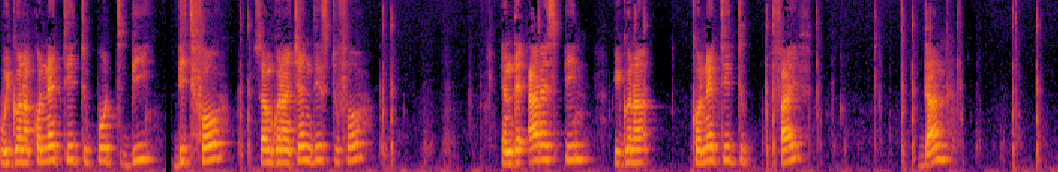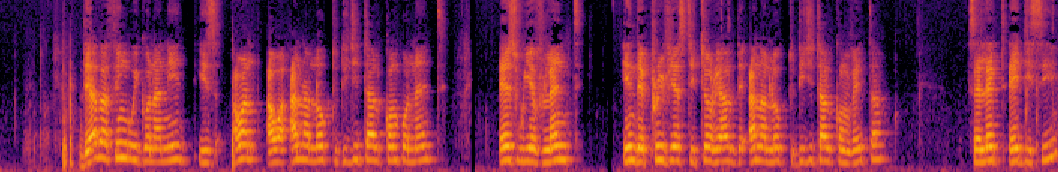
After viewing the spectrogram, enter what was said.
we're gonna connect it to port B, bit 4. So I'm gonna change this to 4. And the RS pin, we're gonna connect it to 5. Done. The other thing we're gonna need is our, our analog to digital component. As we have learned in the previous tutorial, the analog to digital converter. Select ADC.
